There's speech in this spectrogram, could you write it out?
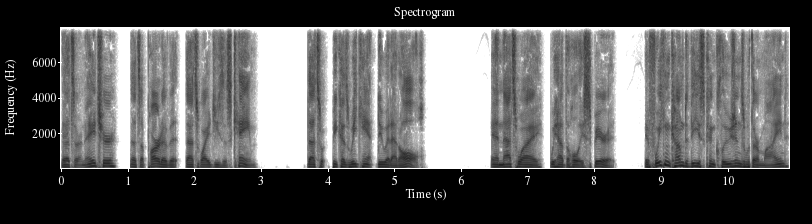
That's our nature. That's a part of it. That's why Jesus came. That's what, because we can't do it at all. And that's why we have the Holy Spirit. If we can come to these conclusions with our mind,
